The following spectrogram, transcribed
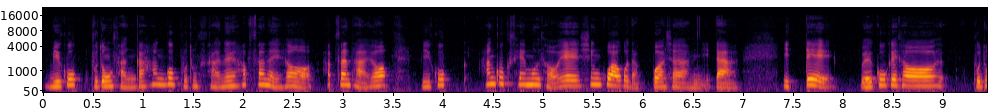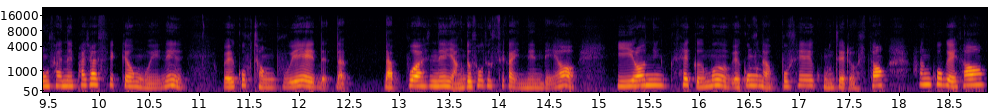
미국 부동산과 한국 부동산을 합산해서 합산하여 미국 한국 세무서에 신고하고 납부하셔야 합니다. 이때 외국에서 부동산을 파셨을 경우에는 외국 정부에 납 부하시는 양도소득세가 있는데요. 이런 세금은 외국 납부세 공제로서 한국에서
